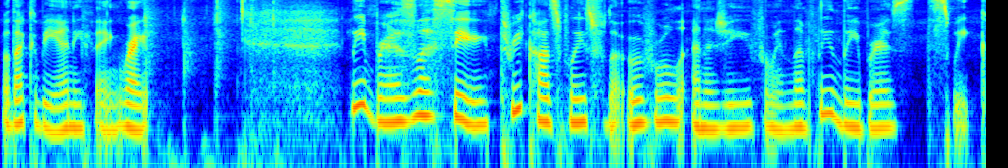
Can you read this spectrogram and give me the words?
well, that could be anything, right? Libras, let's see. Three cards, please, for the overall energy for my lovely Libras this week.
